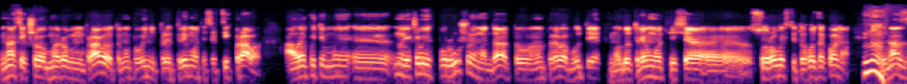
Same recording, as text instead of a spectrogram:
в нас, якщо ми робимо правила, то ми повинні притримуватися цих правил. Але потім ми, е, ну якщо ми їх порушуємо, да, то ну треба бути ну дотримуватися е, суровості того закону. І Ну, нас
